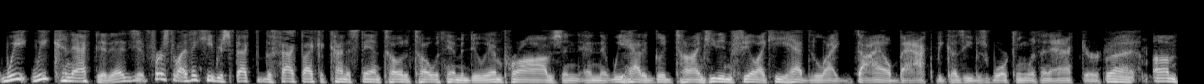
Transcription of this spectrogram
we we connected. Uh, First of all, I think he respected the fact I could kind of stand toe to toe with him and do improvs, and and that we had a good time. He didn't feel like he had to like dial back because he was working with an actor. Right. Um,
